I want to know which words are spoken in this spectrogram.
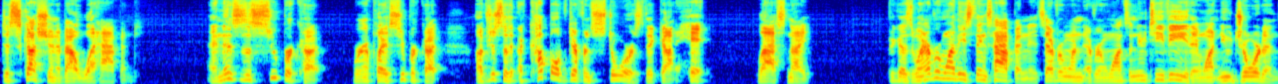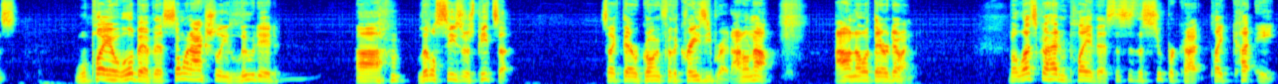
discussion about what happened. And this is a supercut. We're going to play a supercut of just a, a couple of different stores that got hit last night. Because whenever one of these things happen, it's everyone everyone wants a new TV, they want new Jordans. We'll play a little bit of this. Someone actually looted uh, Little Caesars Pizza. It's like they were going for the crazy bread. I don't know. I don't know what they were doing. But let's go ahead and play this. This is the supercut. Play cut eight.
